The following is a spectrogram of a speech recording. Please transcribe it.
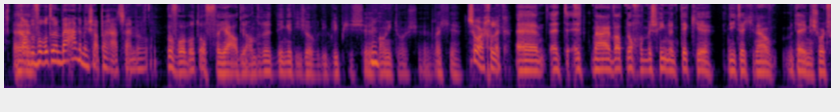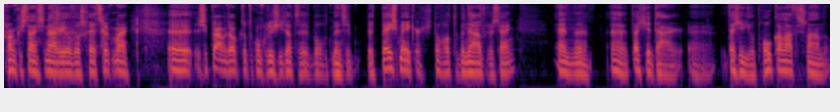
Het kan uh, bijvoorbeeld een beademingsapparaat zijn bijvoorbeeld. Bijvoorbeeld, of uh, ja, al die andere dingen, die zo die bliepjes, hm. monitors. wat je, Zorgelijk. Het, het, maar wat nog misschien een tikje niet dat je nou meteen een soort Frankenstein-scenario wil schetsen... maar uh, ze kwamen er ook tot de conclusie dat uh, bijvoorbeeld mensen met pacemakers... toch wel te benaderen zijn. En uh, dat, je daar, dat je die op rol kan laten slaan.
